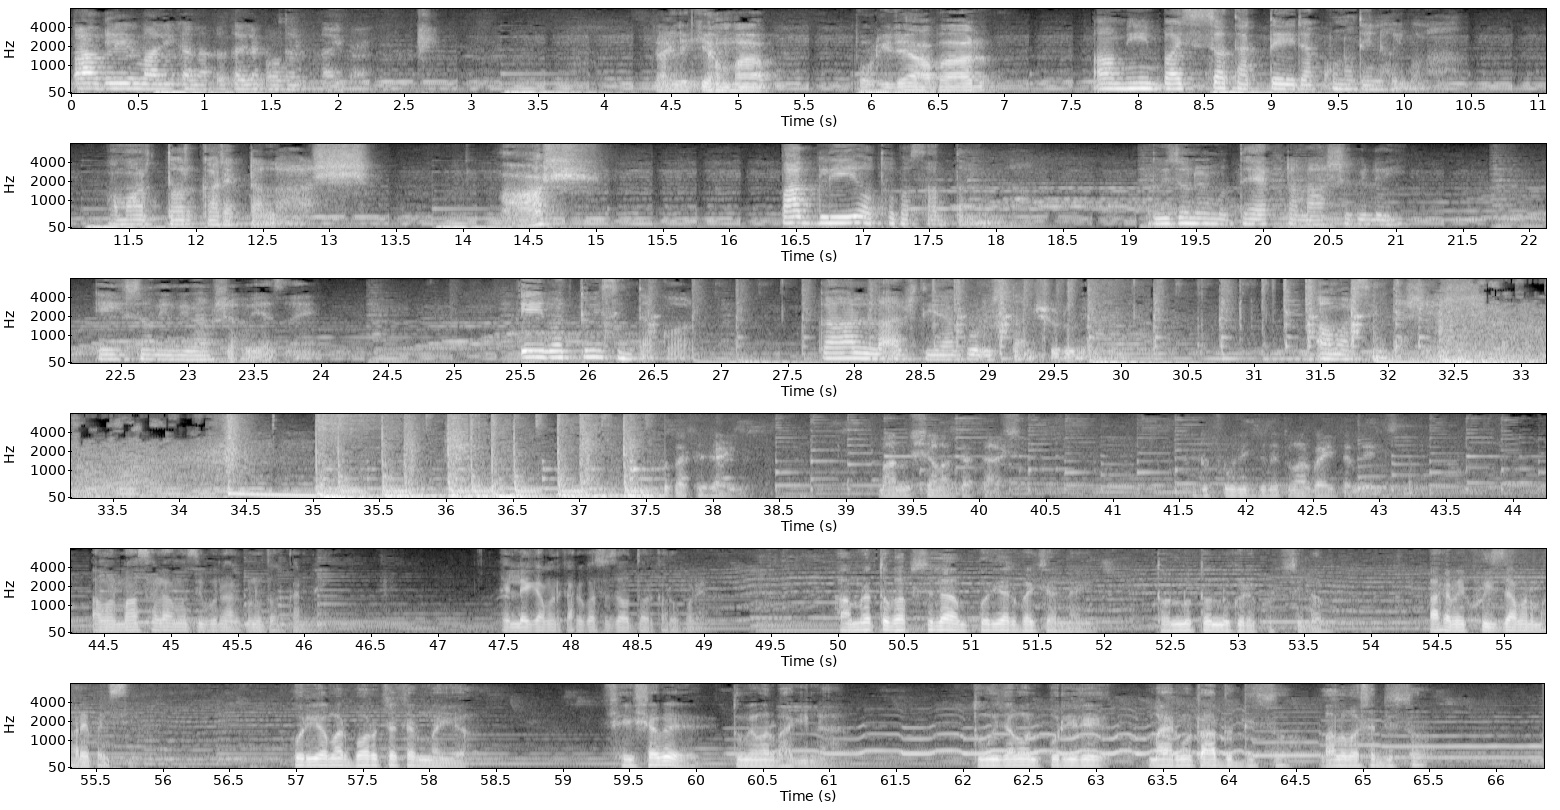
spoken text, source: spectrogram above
পাগলির মালিকানা তো তাইলে বদল হয় নাই তাইলে কি আম্মা পরিরে আবার আমি বাচ্চা থাকতে এটা কোনোদিন হইব না। আমার দরকার একটা লাশ। লাশ? পাগলি অথবা সাদ্দাম। মোল্লা দুইজনের মধ্যে একটা লাশ গেলেই এই জমির মীমাংসা হইয়া যায়। এইবার তুই চিন্তা কর কাল লাশ দিয়া গোরস্থান শুরু হইব। আমার চিন্তা শেষ। কাছে যাই। মানুষ আমার কাছে আসে। শুধু চুরির জন্য তোমার বাড়িতে আমার মা ছাড়া আমার জীবনে আর কোনো দরকার নেই। এর লেগে আমার কারও কাছে যাওয়ার দরকারও পড়ে না। আমরা তো ভাবছিলাম পরিবার বাইচার নাই তন্ন তন্ন করে খুঁজছিলাম। আর আমি খুঁজতে আমার মারে পাইছি। পরি আমার বড় চাচার মাইয়া। সেই হিসাবে তুমি আমার ভাগিনা। তুমি যেমন পরীরে মায়ের মতো আদর দিচ্ছ ভালোবাসা দিচ্ছ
